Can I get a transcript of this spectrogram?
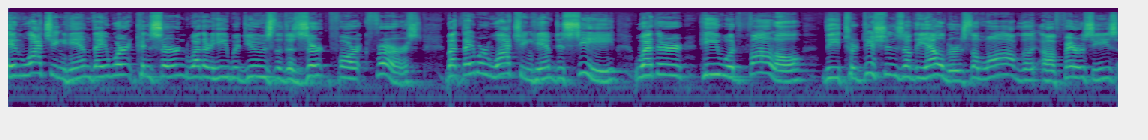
in watching him, they weren't concerned whether he would use the dessert fork first, but they were watching him to see whether he would follow the traditions of the elders, the law of the uh, Pharisees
